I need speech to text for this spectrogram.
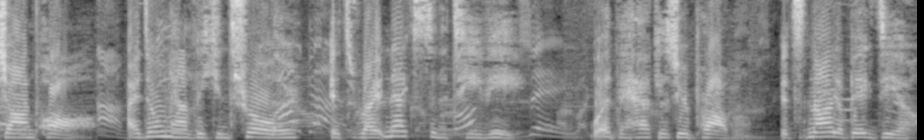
John Paul? I don't have the controller, it's right next to the TV. What the heck is your problem? It's not a big deal.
